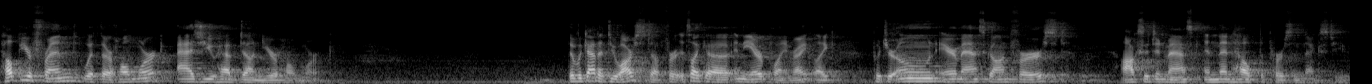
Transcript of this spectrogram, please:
help your friend with their homework as you have done your homework. That we got to do our stuff for it's like a, in the airplane, right? Like put your own air mask on first, oxygen mask, and then help the person next to you.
